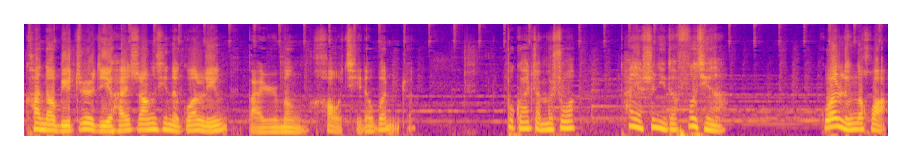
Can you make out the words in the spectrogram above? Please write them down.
看到比自己还伤心的关灵，白日梦好奇地问着。不管怎么说，他也是你的父亲啊。关灵的话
